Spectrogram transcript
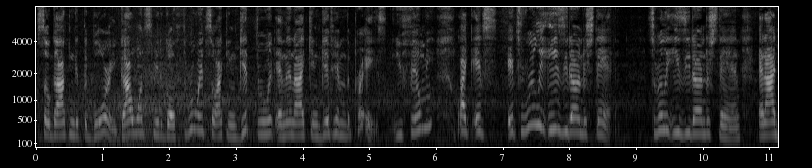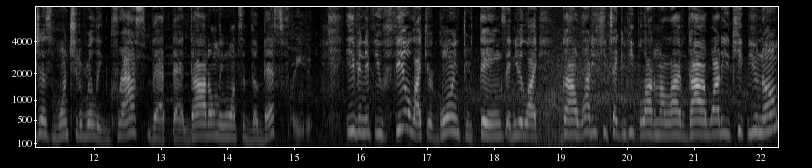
so God can get the glory. God wants me to go through it so I can get through it and then I can give him the praise. You feel me? Like it's it's really easy to understand. It's really easy to understand. And I just want you to really grasp that, that God only wants the best for you. Even if you feel like you're going through things and you're like, God, why do you keep taking people out of my life? God, why do you keep, you know,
